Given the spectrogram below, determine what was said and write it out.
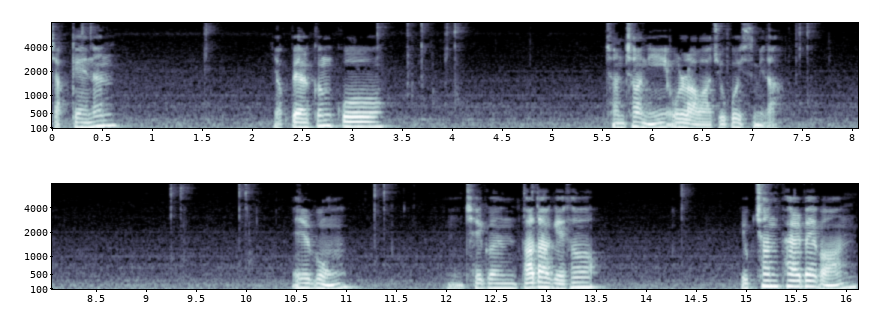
작게는 역배열 끊고 천천히 올라와 주고 있습니다. 일봉 음, 최근 바닥에서 6,800원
